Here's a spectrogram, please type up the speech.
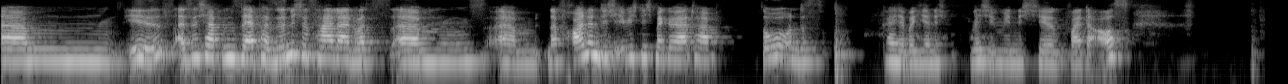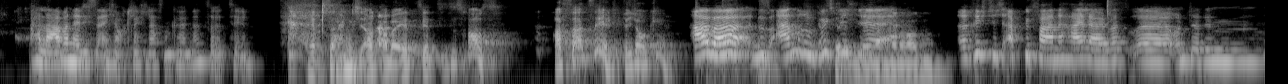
ähm, ist, also ich habe ein sehr persönliches Highlight, was ähm, ähm, mit einer Freundin, die ich ewig nicht mehr gehört habe, so und das kann ich aber hier nicht, will ich irgendwie nicht hier weiter aus. Palabern hätte ich es eigentlich auch gleich lassen können, ne, zu erzählen. Hättest du eigentlich auch, aber jetzt, jetzt ist es raus. Hast du erzählt, finde ich auch okay. Aber das andere wirklich äh, richtig abgefahrene Highlight, was äh, unter dem.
